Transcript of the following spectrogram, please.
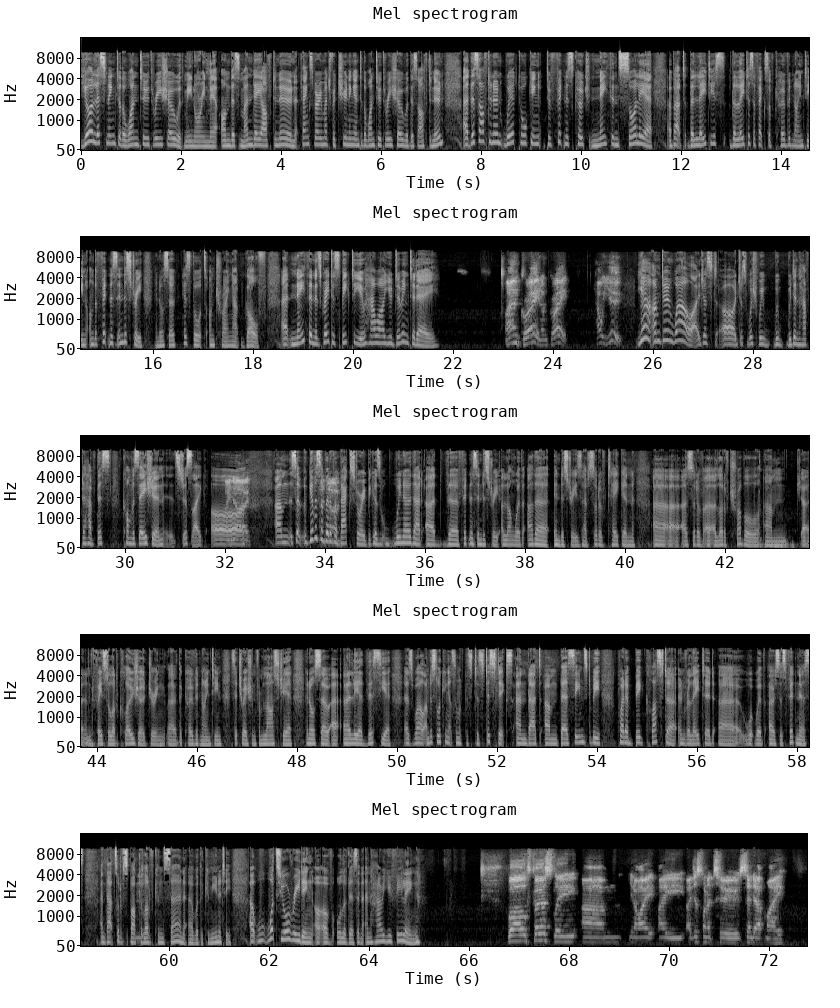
You're listening to the 123 show with me, Noreen Mayer, on this Monday afternoon. Thanks very much for tuning in to the 123 show with this afternoon. Uh, this afternoon, we're talking to fitness coach Nathan Solier about the latest, the latest effects of COVID-19 on the fitness industry and also his thoughts on trying out golf. Uh, Nathan, it's great to speak to you. How are you doing today? I'm great. I'm great. How are you? Yeah, I'm doing well. I just, oh, just wish we, we, we didn't have to have this conversation. It's just like, oh. Um, so give us a bit of a backstory because we know that uh, the fitness industry, along with other industries, have sort of taken uh, a, a sort of a, a lot of trouble um, uh, and faced a lot of closure during uh, the COVID nineteen situation from last year and also uh, earlier this year as well. I'm just looking at some of the statistics, and that um, there seems to be quite a big cluster in related uh, w- with Ursus Fitness, and that sort of sparked a lot of concern uh, with the community. Uh, what's your reading of, all of this, and, and how are you feeling? Well, firstly, um, you know, I, I I just wanted to send out my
